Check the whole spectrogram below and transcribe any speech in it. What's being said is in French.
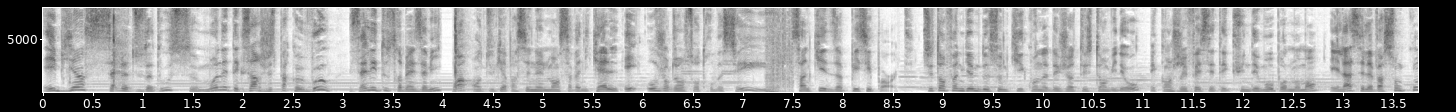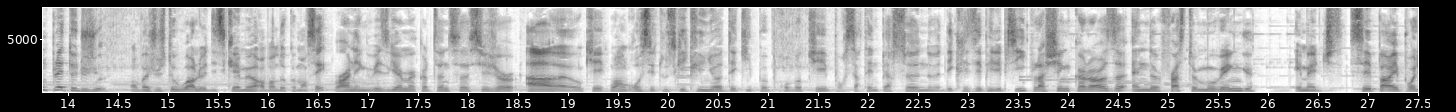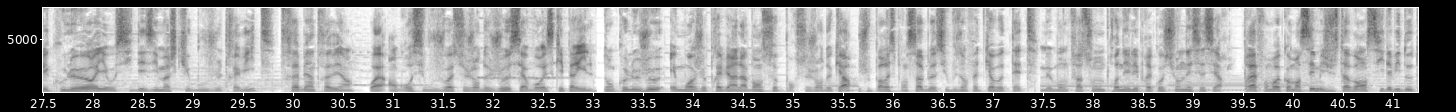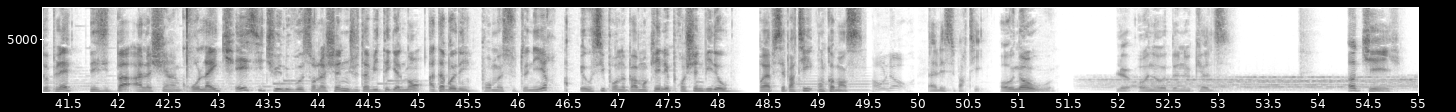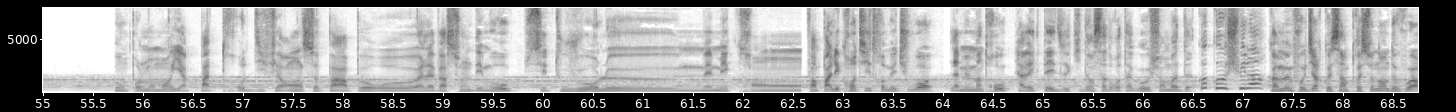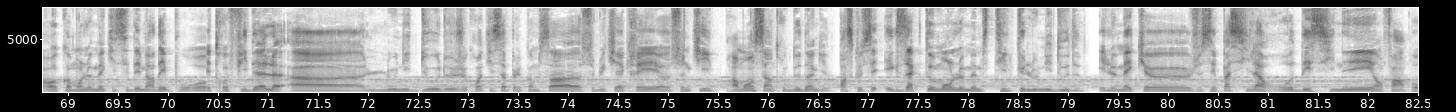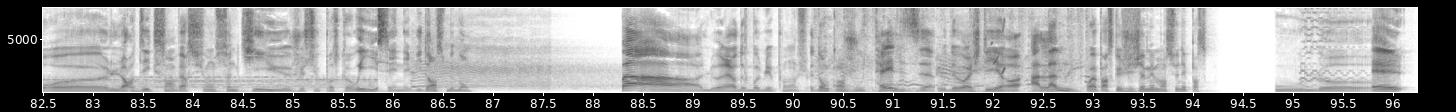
Eh bien, salut à tous à tous, mon est Texar, j'espère que vous allez tous très bien les amis. Moi, en tout cas, personnellement, ça va nickel. Et aujourd'hui, on se retrouve sur Sun Kids PC Port. C'est un fan game de Sun qu'on a déjà testé en vidéo. Et quand je l'ai fait, c'était qu'une démo pour le moment. Et là, c'est la version complète du jeu. On va juste voir le disclaimer avant de commencer. Warning, this game contains a seizure. Ah, ok. Ou en gros, c'est tout ce qui clignote et qui peut provoquer pour certaines personnes des crises d'épilepsie. Flashing colors and the faster moving Images. C'est pareil pour les couleurs, il y a aussi des images qui bougent très vite. Très bien, très bien. Ouais, en gros, si vous jouez à ce genre de jeu, c'est à vos risques et périls. Donc le jeu, et moi je préviens à l'avance pour ce genre de cas, je suis pas responsable si vous en faites qu'à votre tête. Mais bon, de toute façon, prenez les précautions nécessaires. Bref, on va commencer, mais juste avant, si la vidéo te plaît, n'hésite pas à lâcher un gros like. Et si tu es nouveau sur la chaîne, je t'invite également à t'abonner pour me soutenir et aussi pour ne pas manquer les prochaines vidéos. Bref, c'est parti, on commence. Allez, c'est parti. Oh no Le oh no de Knuckles. Ok, Bon, pour le moment, il n'y a pas trop de différence par rapport à la version démo. C'est toujours le même écran... Enfin, pas l'écran titre, mais tu vois, la même intro, avec Tails qui danse à droite à gauche en mode « Coucou, je suis là !» Quand même, faut dire que c'est impressionnant de voir comment le mec, il s'est démerdé pour être fidèle à Looney Dude, je crois qu'il s'appelle comme ça, celui qui a créé euh, Sunky. Vraiment, c'est un truc de dingue, parce que c'est exactement le même style que Looney Dude. Et le mec, euh, je sais pas s'il a redessiné, enfin, pour euh, Lordix en version Sunky, je suppose que oui, c'est une évidence, mais bon. Bah, le rire de Bob l'éponge. Donc on joue Tails, ou devrais-je dire Alan? Ouais, parce que j'ai jamais mentionné parce que... Oula... Eh,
